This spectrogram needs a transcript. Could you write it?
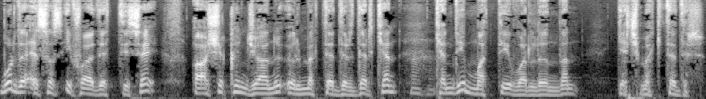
Burada esas ifade ettiyse aşıkın canı ölmektedir derken kendi maddi varlığından geçmektedir.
